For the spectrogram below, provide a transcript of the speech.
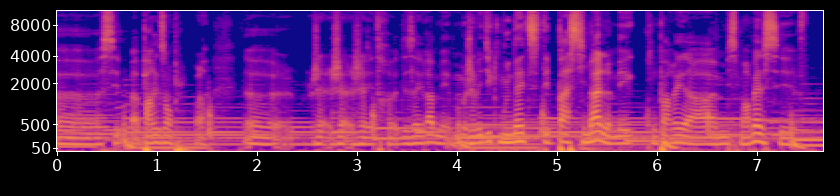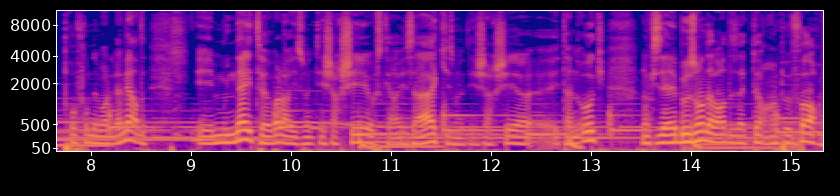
bah, par exemple, voilà j'allais être désagréable, mais moi j'avais dit que Moon Knight c'était pas si mal, mais comparé à Miss Marvel, c'est profondément de la merde. Et Moon Knight, euh, voilà, ils ont été chercher Oscar Isaac, ils ont été chercher euh, Ethan Hawke, donc ils avaient besoin d'avoir des acteurs un peu forts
